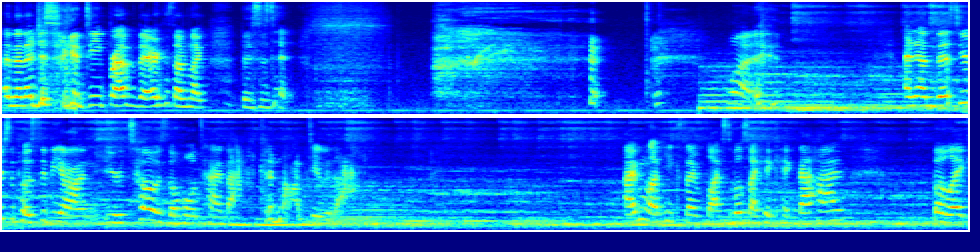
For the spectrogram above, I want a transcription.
And then I just took a deep breath there because I'm like, this is it. what? And then this, you're supposed to be on your toes the whole time, but I could not do that. I'm lucky because I'm flexible so I can kick that high. But like,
